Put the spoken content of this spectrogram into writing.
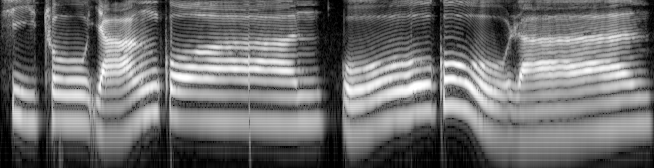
西出阳关无故人。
